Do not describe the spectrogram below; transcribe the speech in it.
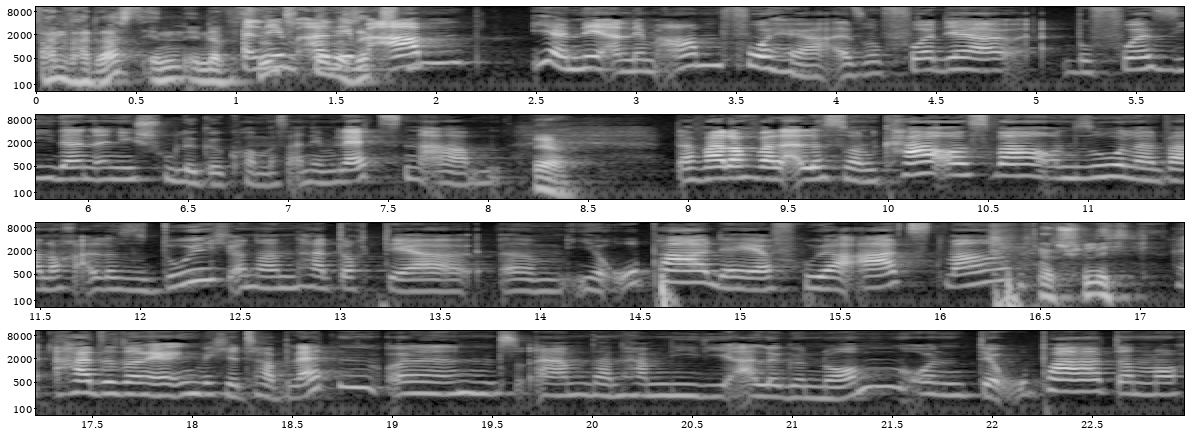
Wann war das? In, in der an dem, an dem? Abend, ja, nee, an dem Abend vorher, also vor der, bevor sie dann in die Schule gekommen ist, an dem letzten Abend. Ja. Da war doch, weil alles so ein Chaos war und so, und dann war noch alles so durch und dann hat doch der, ähm, ihr Opa, der ja früher Arzt war, Natürlich. hatte dann irgendwelche Tabletten und ähm, dann haben die die alle genommen und der Opa hat dann noch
